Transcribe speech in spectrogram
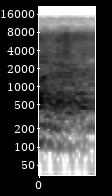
planet.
